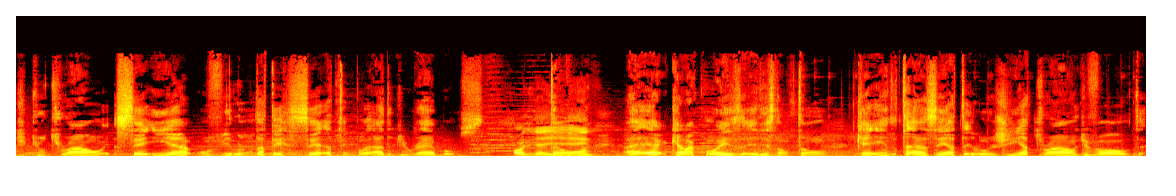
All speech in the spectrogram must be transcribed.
de que o Tron seria o vilão da terceira temporada de Rebels. Olha aí. Então, é, é aquela coisa, eles não estão querendo trazer a trilogia Tron de volta,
